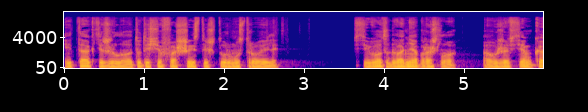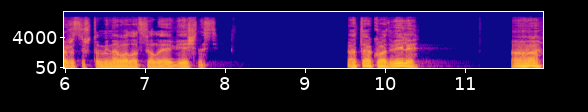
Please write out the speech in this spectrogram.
И так тяжело, а тут еще фашисты штурм устроили. Всего-то два дня прошло, а уже всем кажется, что миновала целая вечность. Атаку отбили? Ага,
